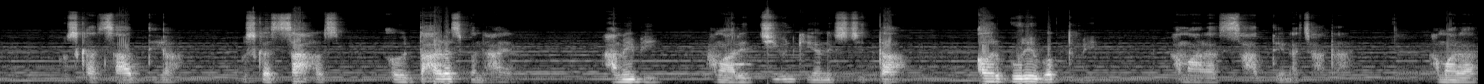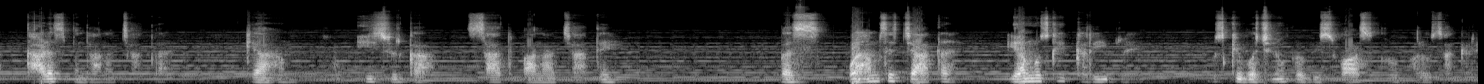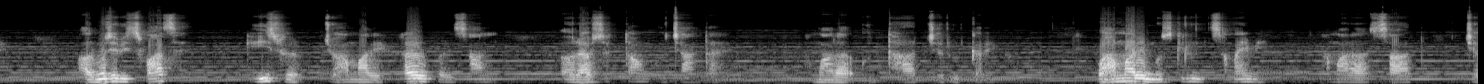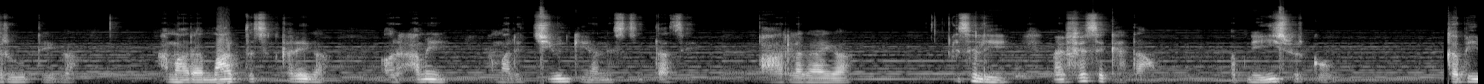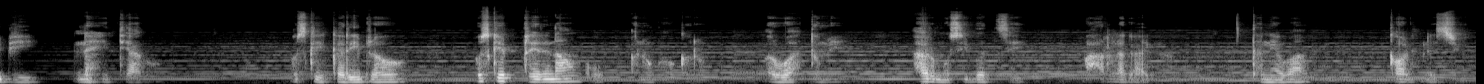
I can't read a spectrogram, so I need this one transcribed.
उसका साथ दिया, उसका साहस और धारस बंधाया, हमें भी हमारे जीवन की अनिश्चितता और बुरे वक्त में हमारा साथ देना चाहता है, हमारा धाड़स बंधाना चाहता है। क्या हम ईश्वर का साथ पाना चाहते हैं? बस वह हमसे चाहता है कि हम उसके करीब रहें, उसके वचनों पर विश्वास और भरोसा करें। और मुझे विश्वास है कि ईश्वर जो हमारे हर परेशानी और आवश्यकताओं को जानता है हमारा उद्धार ज़रूर करेगा। वह हमारे मुश्किल समय में हमारा साथ ज़रूर देगा। हमारा मार्गदर्शन करेगा और हमें हमारे जीवन की अनिश्चितता से पार लगाएगा। इसलिए मैं फिर से कहता हूँ, अपने ईश्वर को कभी भी नहीं त्यागो। उसके करीब रहो, उसके प्रेरणाओं को अनुभव करो और वह तुम्हें हर मुसीबत से पार लगाएगा। धन्यवाद। God bless you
